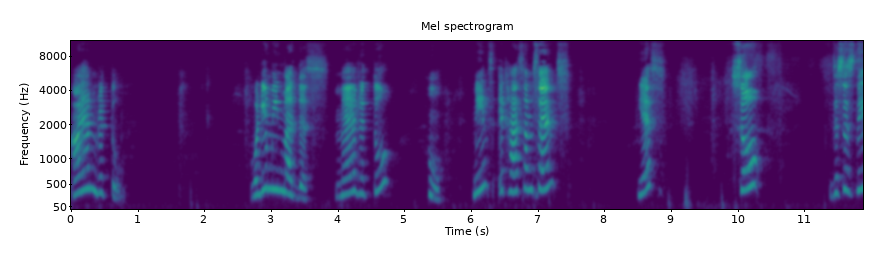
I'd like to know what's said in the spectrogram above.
I am Ritu what you mean by this मैं ऋतु हूँ. Means it has some sense yes so this is the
